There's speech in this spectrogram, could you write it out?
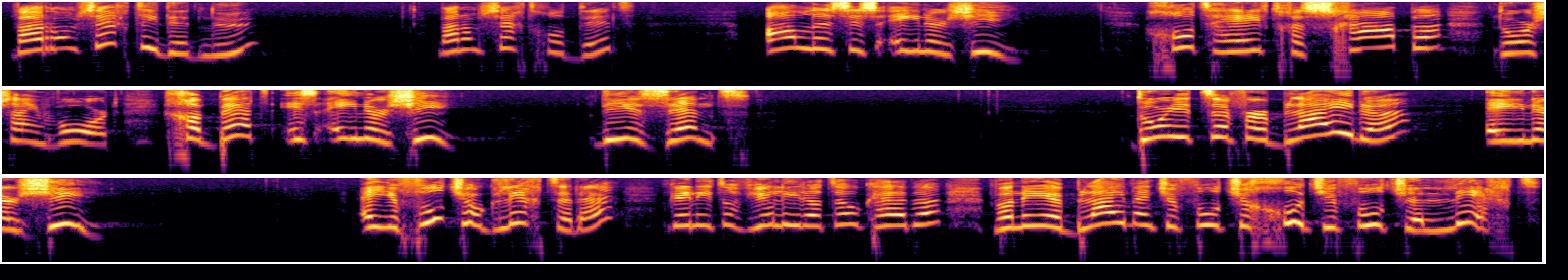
Waarom zegt hij dit nu? Waarom zegt God dit? Alles is energie. God heeft geschapen door zijn woord. Gebed is energie die je zendt. Door je te verblijden, energie. En je voelt je ook lichter, hè? Ik weet niet of jullie dat ook hebben. Wanneer je blij bent, je voelt je goed, je voelt je licht.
